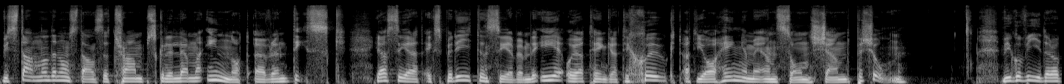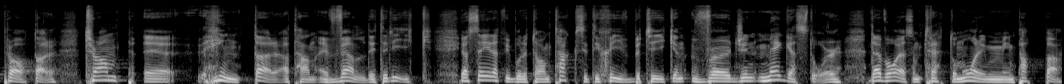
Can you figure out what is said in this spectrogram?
Vi stannade någonstans där Trump skulle lämna in något över en disk. Jag ser att expediten ser vem det är och jag tänker att det är sjukt att jag hänger med en sån känd person. Vi går vidare och pratar. Trump eh, hintar att han är väldigt rik. Jag säger att vi borde ta en taxi till skivbutiken Virgin Megastore. Där var jag som 13-åring med min pappa,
